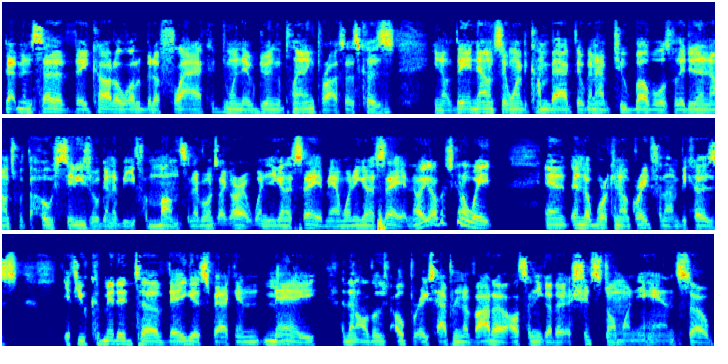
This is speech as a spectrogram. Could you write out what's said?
Bettman said that they caught a little bit of flack when they were doing the planning process because, you know, they announced they wanted to come back. They were going to have two bubbles, but they didn't announce what the host cities were going to be for months. And everyone's like, all right, when are you going to say it, man? When are you going to say it? And they're like, oh, we're just going to wait. And ended up working out great for them because if you committed to Vegas back in May and then all those outbreaks happened in Nevada, all of a sudden you got a shitstorm on your hands. So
